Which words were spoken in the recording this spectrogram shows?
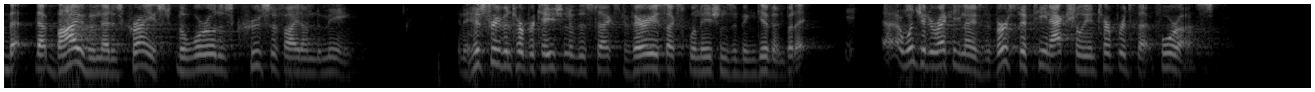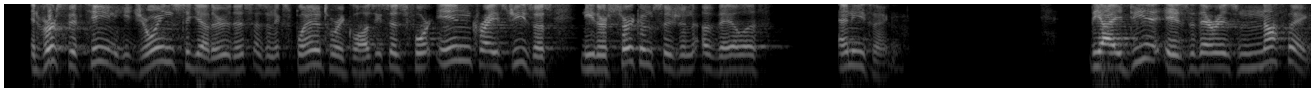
that, by whom, that is Christ, the world is crucified unto me? In the history of interpretation of this text, various explanations have been given, but I, I want you to recognize that verse 15 actually interprets that for us. In verse 15, he joins together this as an explanatory clause. He says, For in Christ Jesus neither circumcision availeth anything. The idea is that there is nothing,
